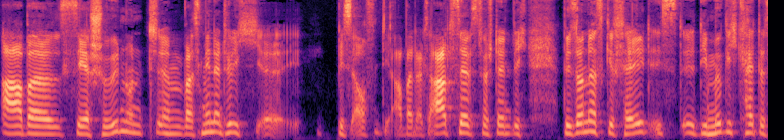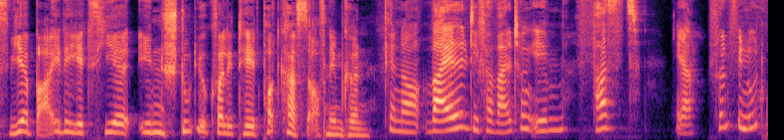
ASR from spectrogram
aber sehr schön. Und ähm, was mir natürlich äh, bis auf die Arbeit als Arzt selbstverständlich besonders gefällt, ist äh, die Möglichkeit, dass wir beide jetzt hier in Studioqualität Podcasts aufnehmen können. Genau, weil die Verwaltung eben fast ja, fünf Minuten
